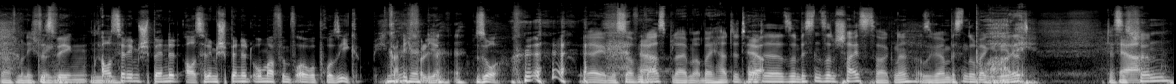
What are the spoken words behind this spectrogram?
da darf man nicht Deswegen, regen. Mhm. außerdem spendet, außerdem spendet Oma 5 Euro pro Sieg. Ich kann nicht verlieren. So. Ja, ihr müsst auf dem Ja. Gas bleiben, aber ihr hattet Ja. heute so ein bisschen so einen Scheißtag, ne? Also wir haben ein bisschen drüber Boah, geredet. ey. Das Ja. ist schon,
